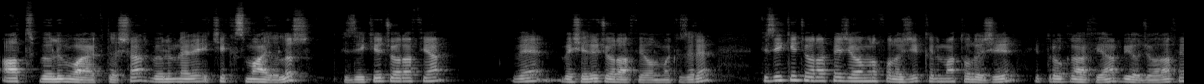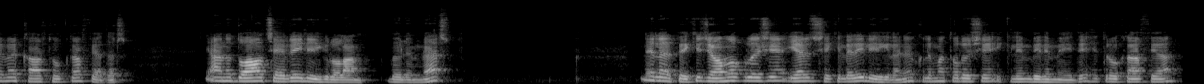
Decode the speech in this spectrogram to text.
alt bölüm var arkadaşlar. Bölümleri iki kısma ayrılır. Fiziki coğrafya ve beşeri coğrafya olmak üzere. Fiziki coğrafya jeomorfoloji, klimatoloji, hidrografya, biyocoğrafya ve kartografyadır. Yani doğal çevre ile ilgili olan bölümler. Neler peki? Jeomorfoloji yer şekilleriyle ilgileniyor. Klimatoloji iklim bilimiydi. Hidrografya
